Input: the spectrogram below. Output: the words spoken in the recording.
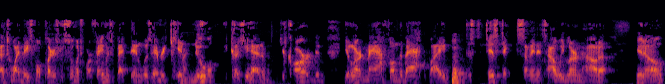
That's why baseball players were so much more famous back then was every kid right. knew them because you had a, your card and you learned math on the back by the statistics. I mean, it's how we learned how to, you know,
